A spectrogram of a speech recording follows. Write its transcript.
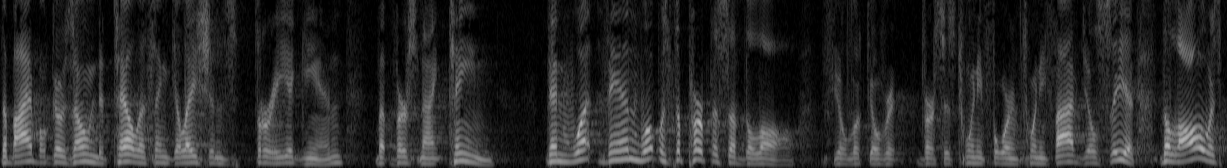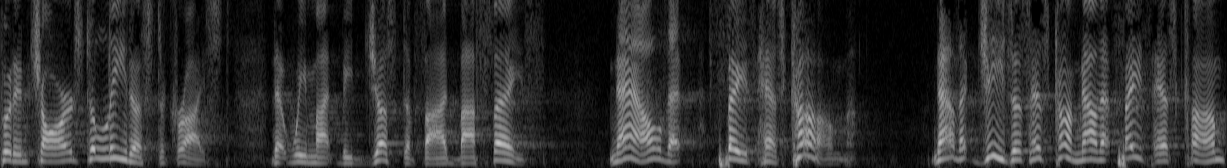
The Bible goes on to tell us in Galatians 3 again, but verse 19. Then what then? What was the purpose of the law? If you'll look over at verses 24 and 25, you'll see it. The law was put in charge to lead us to Christ, that we might be justified by faith. Now that faith has come, now that Jesus has come, now that faith has come,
